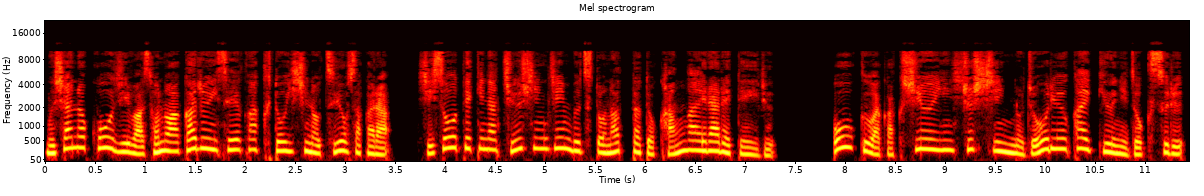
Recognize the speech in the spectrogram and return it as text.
武者の工事はその明るい性格と意志の強さから、思想的な中心人物となったと考えられている。多くは学習院出身の上流階級に属する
